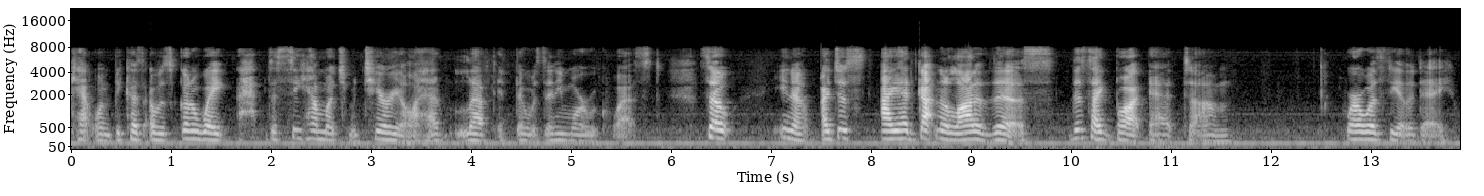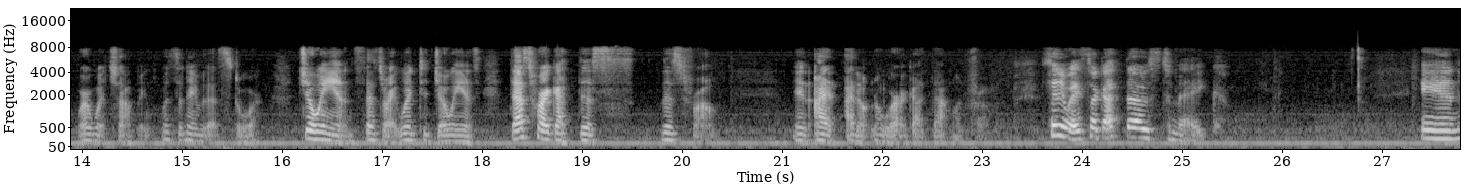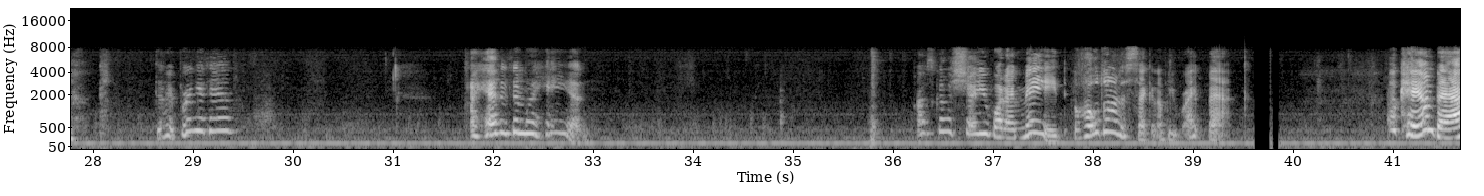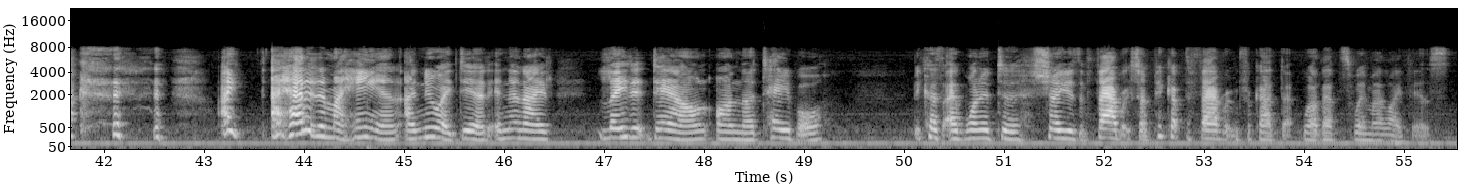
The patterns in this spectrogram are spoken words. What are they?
cat one because I was going to wait to see how much material I had left if there was any more request. So, you know, I just, I had gotten a lot of this. This I bought at, um, where I was the other day, where I went shopping. What's the name of that store? Joann's. That's right. Went to Joann's. That's where I got this, this from. And I, I don't know where I got that one from. So anyway, so I got those to make. And did I bring it in? I had it in my hand. I was going to show you what I made. Hold on a second. I'll be right back. Okay, I'm back. I I had it in my hand. I knew I did, and then I laid it down on the table because I wanted to show you the fabric. So I picked up the fabric and forgot that. Well, that's the way my life is.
